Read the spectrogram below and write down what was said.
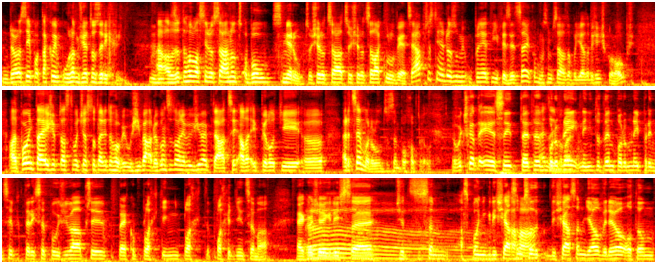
dorazí pod takovým úhlem, že je to zrychlý. Mm-hmm. A lze toho vlastně dosáhnout z obou směrů, což je docela, což je docela cool věc. Já přesně nerozumím úplně té fyzice, jako musím se na to podívat trošičku hloubš, ale pointa je, že ptáctvo často tady toho využívá a dokonce to nevyužívají ptáci, ale i piloti uh, RC modelu, co jsem pochopil. No počkat, jestli to je ten podobný, není to ten podobný princip, který se používá při jako plachtění plach, plachetnicema. Jakože když se, že jsem, aspoň když já jsem se když já jsem dělal video o tom,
